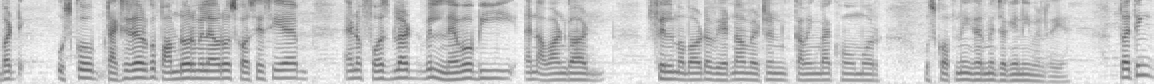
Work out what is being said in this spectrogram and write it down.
बट उसको टैक्सी ड्राइवर को पामडोर मिला है और उस कॉसेसी है and First Blood will never be an avant garde film about a Vietnam veteran coming back home और उसको अपने घर में जगह नहीं मिल रही है तो आई थिंक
